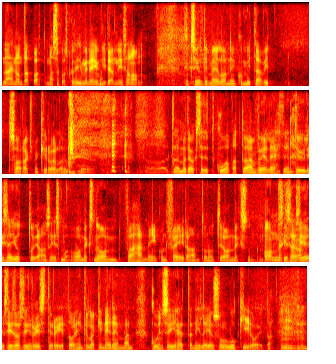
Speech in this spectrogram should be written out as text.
näin on tapahtumassa, koska se ihminen ei itse on niin sanonut. Mutta silti meillä on niinku mitä vit... Saadaanko me kiroilla? tai mä tiedä, onko se nyt kuopattu. MV-lehteen tyylisiä juttuja on siis. Onneksi ne on vähän niin kuin feidaantunut ja onneksi, Onneksi, sisäisiin, sisäisiin ristiriitoihin kylläkin enemmän kuin siihen, että niillä ei olisi ollut lukijoita. Mm.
